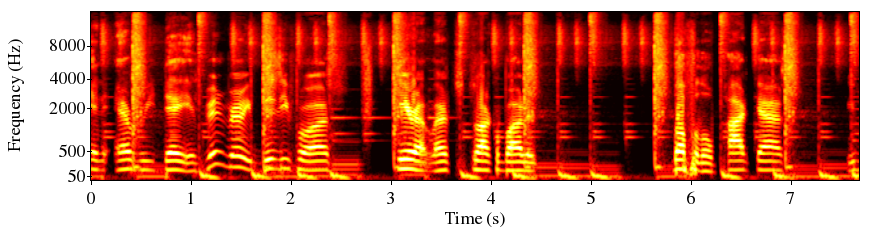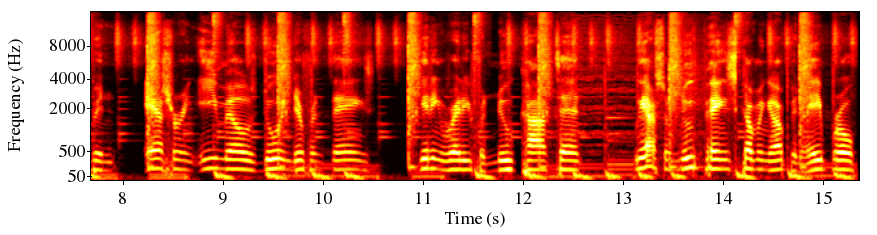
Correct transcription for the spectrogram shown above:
and every day. It's been very busy for us here at Let's Talk About It Buffalo podcast. We've been answering emails, doing different things, getting ready for new content. We have some new things coming up in April.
